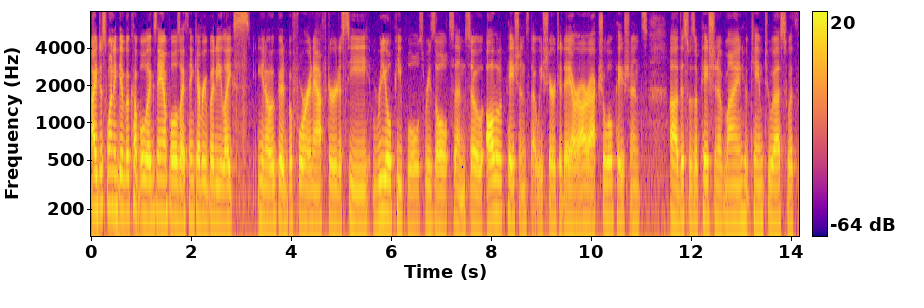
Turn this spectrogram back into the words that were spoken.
I just want to give a couple examples. I think everybody likes, you know, a good before and after to see real people's results. And so all of the patients that we share today are our actual patients. Uh, this was a patient of mine who came to us with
